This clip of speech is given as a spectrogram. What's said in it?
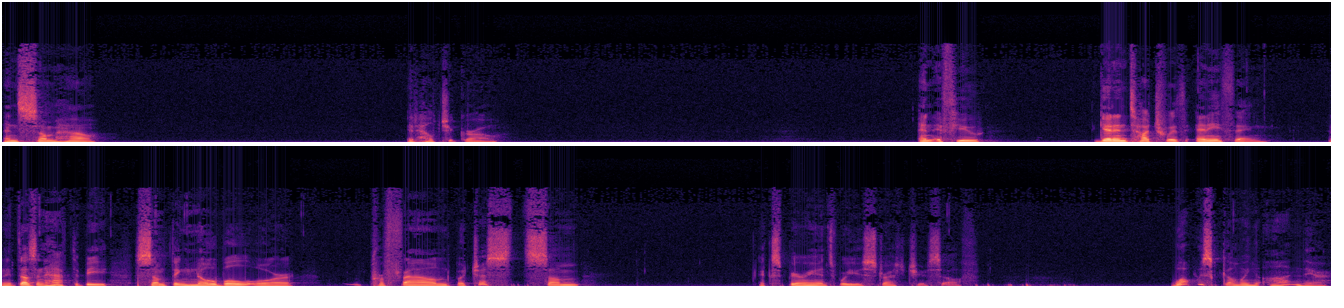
and somehow it helped you grow. And if you get in touch with anything, and it doesn't have to be something noble or profound, but just some experience where you stretched yourself. What was going on there?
